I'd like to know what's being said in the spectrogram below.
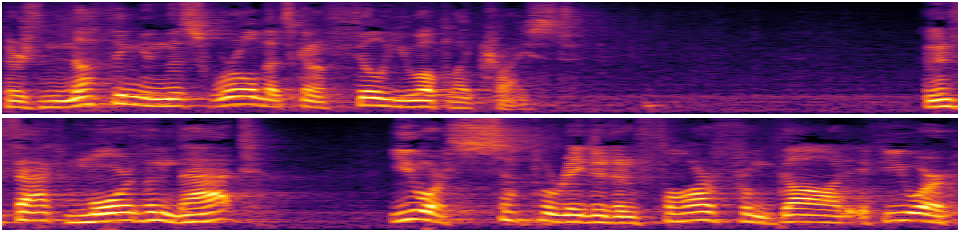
there's nothing in this world that's going to fill you up like Christ. And in fact, more than that, you are separated and far from God if you are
